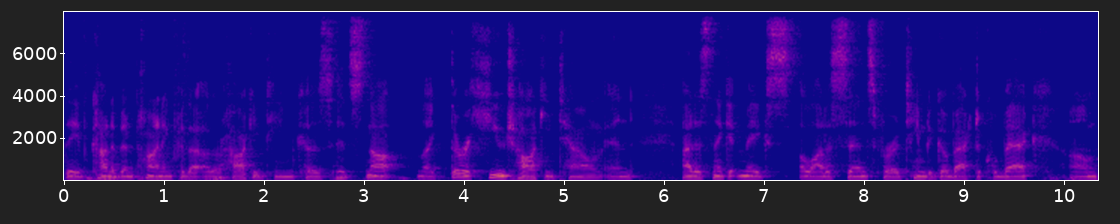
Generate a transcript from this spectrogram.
they've kind of been pining for that other hockey team because it's not like they're a huge hockey town. And I just think it makes a lot of sense for a team to go back to Quebec. Um,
